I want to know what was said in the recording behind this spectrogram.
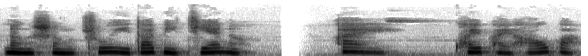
能省出一大笔钱呢。哎，快排好吧！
